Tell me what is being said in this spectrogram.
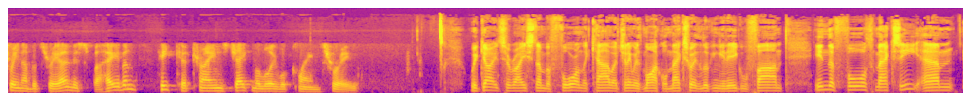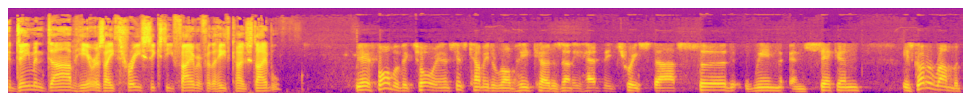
three, number three, Oh Miss Behaven. Heathcote trains. Jake Malloy will claim three. We go to race number four on the car. We're chatting with Michael Maxworthy looking at Eagle Farm. In the fourth, Maxi, um, Demon Darb here is a 360 favourite for the Heathcote stable. Yeah, former Victorian, and since coming to Rob Heathcote, has only had the three starts, third, win, and second. He's got to run the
